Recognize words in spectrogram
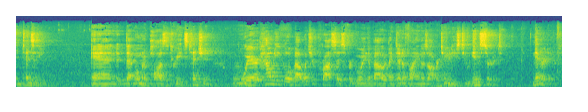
intensity and that moment of pause that creates tension, where how do you go about? What's your process for going about identifying those opportunities to insert narrative?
